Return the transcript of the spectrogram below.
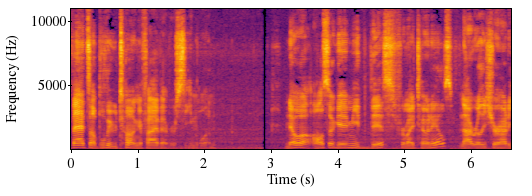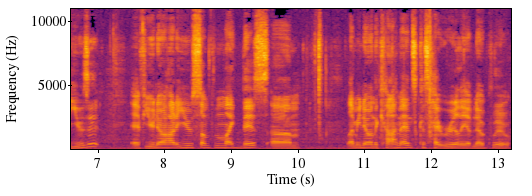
That's a blue tongue if I've ever seen one. Noah also gave me this for my toenails. Not really sure how to use it. If you know how to use something like this, um, let me know in the comments because I really have no clue.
